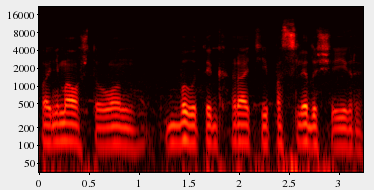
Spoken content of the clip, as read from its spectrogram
понимал, что он будет играть и последующие игры.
